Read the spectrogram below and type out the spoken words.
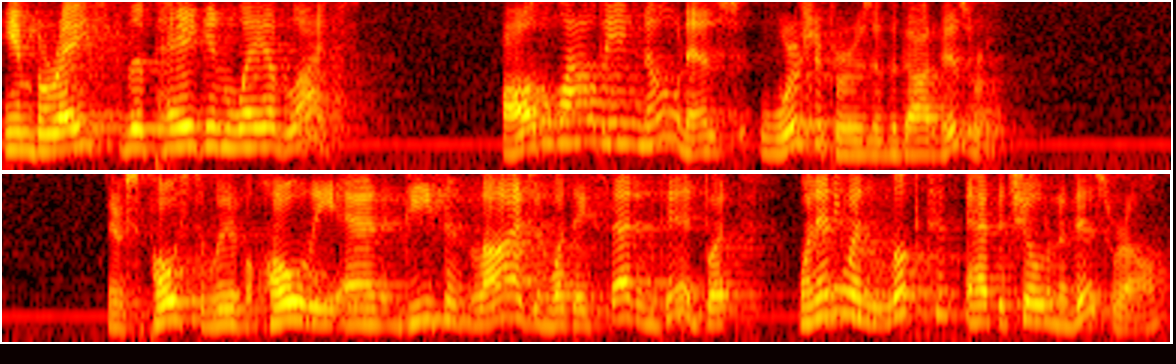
embraced the pagan way of life, all the while being known as worshippers of the God of Israel. They were supposed to live holy and decent lives in what they said and did, but when anyone looked at the children of Israel,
